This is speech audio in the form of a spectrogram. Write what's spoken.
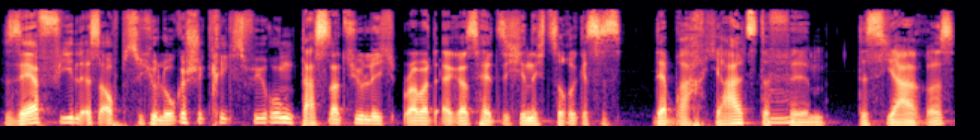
sehr viel ist auch psychologische Kriegsführung. Das natürlich, Robert Eggers hält sich hier nicht zurück. Es ist der brachialste Film des Jahres.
